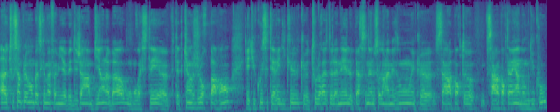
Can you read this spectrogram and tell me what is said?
Ah, tout simplement parce que ma famille avait déjà un bien là-bas où on restait euh, peut-être 15 jours par an et du coup c'était ridicule que tout le reste de l'année le personnel soit dans la maison et que ça rapporte ça rapportait rien donc du coup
